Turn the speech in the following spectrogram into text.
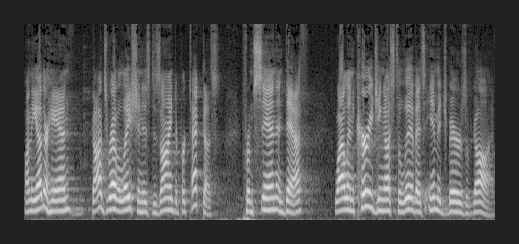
On the other hand, God's revelation is designed to protect us from sin and death while encouraging us to live as image bearers of God.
